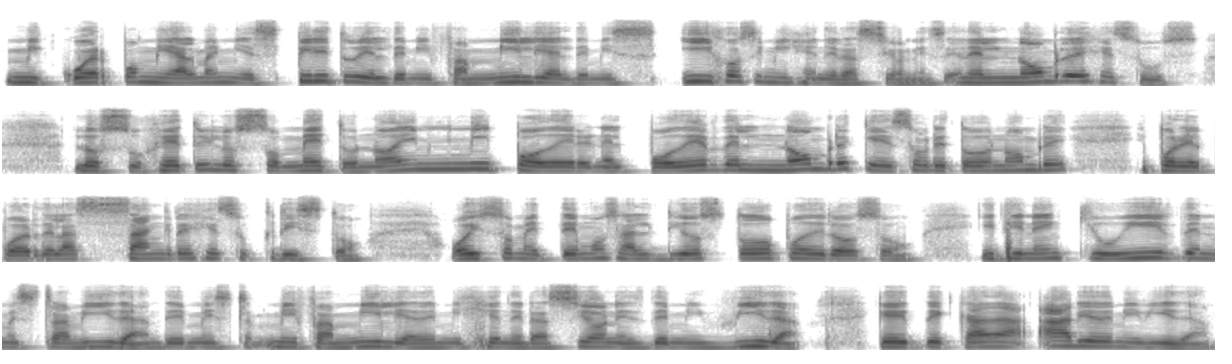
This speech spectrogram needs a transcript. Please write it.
mi cuerpo, mi alma y mi espíritu y el de mi familia, el de mis hijos y mis generaciones. En el nombre de Jesús los sujeto y los someto, no en mi poder, en el poder del nombre que es sobre todo nombre y por el poder de la sangre de Jesucristo. Hoy sometemos al Dios Todopoderoso y tienen que huir de nuestra vida, de mi familia, de mis generaciones, de mi vida, que de cada área de mi vida.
